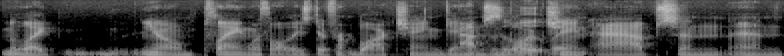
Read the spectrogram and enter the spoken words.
like you know playing with all these different blockchain games Absolutely. and blockchain apps and and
